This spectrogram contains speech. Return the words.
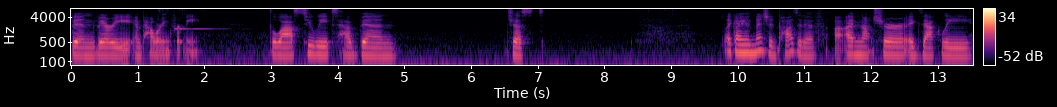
been very empowering for me. The last two weeks have been just like I had mentioned, positive. I'm not sure exactly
